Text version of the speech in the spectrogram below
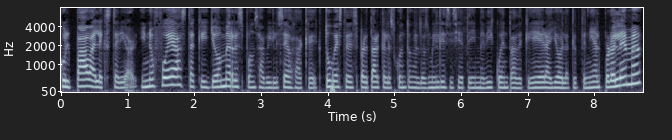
culpaba al exterior. Y no fue hasta que yo me responsabilicé, o sea, que tuve este despertar que les cuento en el 2017 y me di cuenta de que era yo la que tenía el problema,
